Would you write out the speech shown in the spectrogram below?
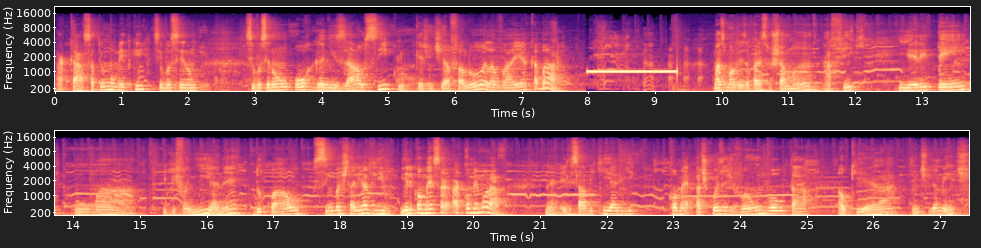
a caça tem um momento que se você não se você não organizar o ciclo que a gente já falou, ela vai acabar. Mais uma vez aparece o xamã Rafik e ele tem uma epifania, né, do qual Simba estaria vivo. E ele começa a comemorar né? Ele sabe que ali come, as coisas vão voltar ao que era antigamente.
